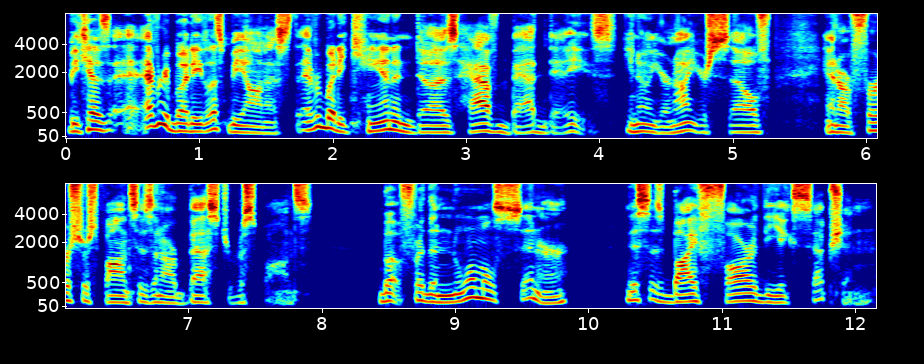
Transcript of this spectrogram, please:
Because everybody, let's be honest, everybody can and does have bad days. You know, you're not yourself, and our first response isn't our best response. But for the normal sinner, this is by far the exception.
